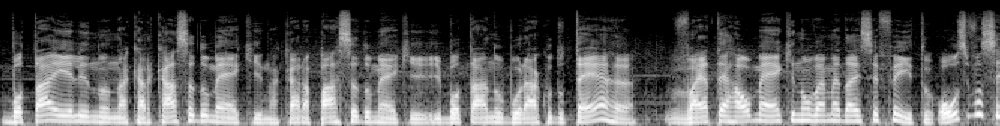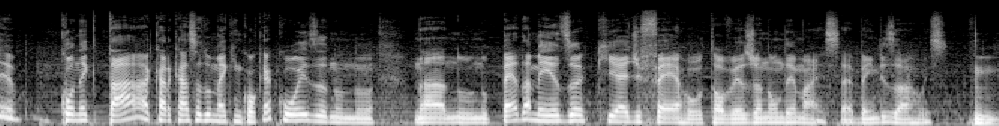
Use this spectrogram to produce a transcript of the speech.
botar ele no, na carcaça do Mac, na carapaça do Mac e botar no buraco do terra, vai aterrar o Mac e não vai mais dar esse efeito. Ou se você conectar a carcaça do Mac em qualquer coisa, no, no, na, no, no pé da mesa que é de ferro, talvez já não dê mais. É bem bizarro isso. Hum.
